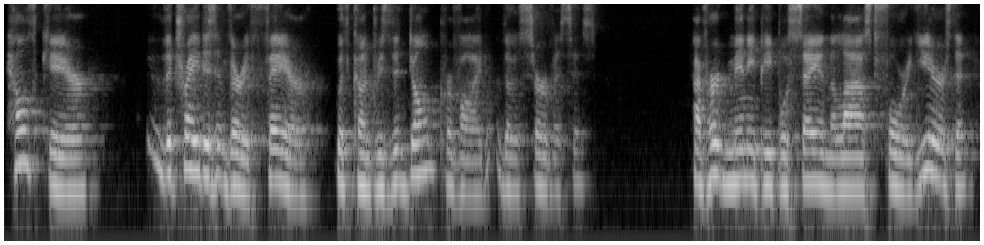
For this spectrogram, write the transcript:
health care, the trade isn't very fair with countries that don't provide those services. I've heard many people say in the last four years that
